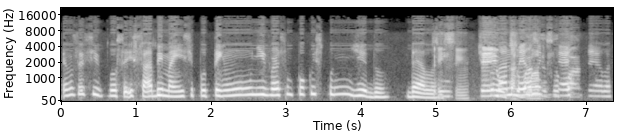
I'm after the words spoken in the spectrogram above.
eu não sei se vocês sabem, mas tipo, tem um universo um pouco expandido dela. Sim. sim. Tem Lá o no mesmo Tsubasa universo dela.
